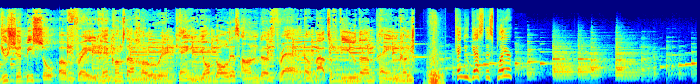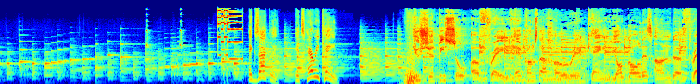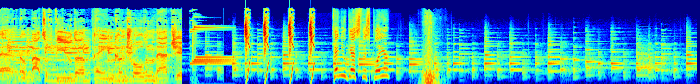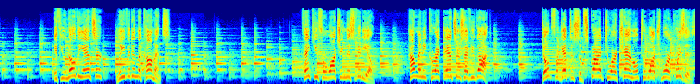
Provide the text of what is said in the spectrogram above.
You should be so afraid. Here comes the hurricane. Your goal is under threat. About to feel the pain. Control Can you guess this player? Exactly. It's Harry Kane. You should be so afraid. Here comes the hurricane. Your goal is under threat. About to feel the pain. Controlling magic. Can you guess this player? If you know the answer, leave it in the comments. Thank you for watching this video. How many correct answers have you got? Don't forget to subscribe to our channel to watch more quizzes.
